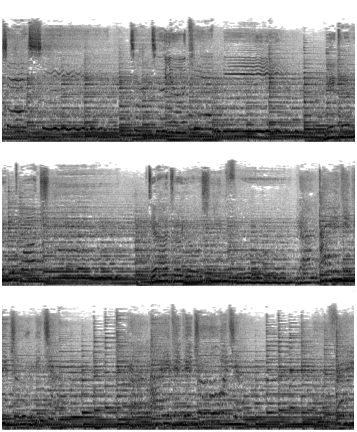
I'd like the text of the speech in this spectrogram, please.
珍惜，家就有天命。每个人关心，家就有幸福。在日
